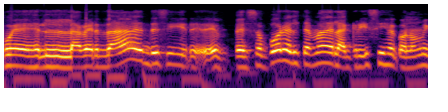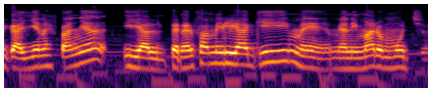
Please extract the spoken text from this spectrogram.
Pues la verdad, es decir, empezó por el tema de la crisis económica allí en España y al tener familia aquí me, animaron mucho.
